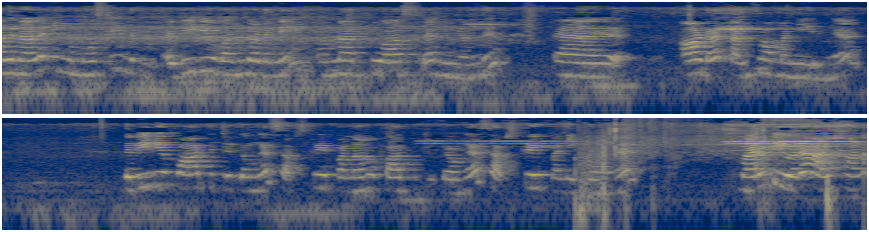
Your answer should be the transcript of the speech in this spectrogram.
அதனால் நீங்கள் மோஸ்ட்லி இந்த வீடியோ வந்த உடனே ஒன் ஆர் டூ ஹவர்ஸில் நீங்கள் வந்து ஆர்டரை கன்ஃபார்ம் பண்ணிடுங்க. இந்த வீடியோ பார்த்துட்டு இருக்கவங்க சப்ஸ்கிரைப் பண்ணாமல் பார்த்துட்டு இருக்கவங்க சப்ஸ்கிரைப் பண்ணிக்கோங்க. மறுபடியும் ஒரு அழகான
